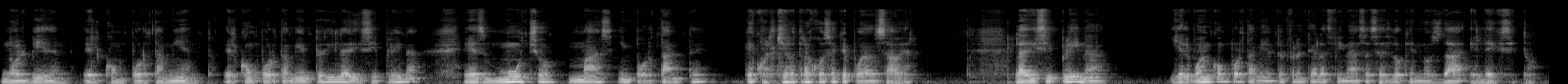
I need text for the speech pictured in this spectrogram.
no olviden el comportamiento. El comportamiento y la disciplina es mucho más importante que cualquier otra cosa que puedan saber. La disciplina y el buen comportamiento frente a las finanzas es lo que nos da el éxito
